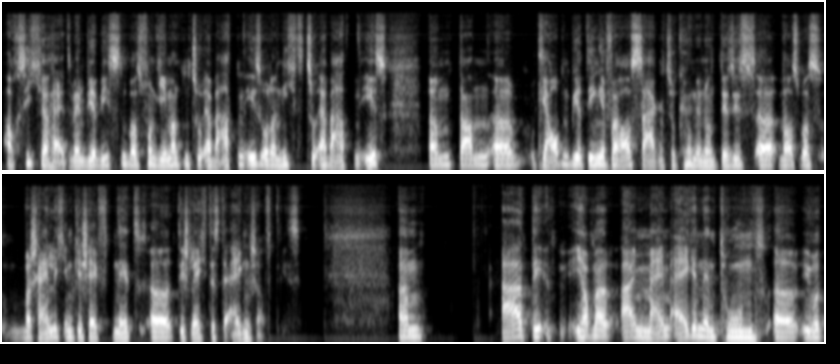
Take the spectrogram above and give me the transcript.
auch Sicherheit. Wenn wir wissen, was von jemandem zu erwarten ist oder nicht zu erwarten ist, ähm, dann äh, glauben wir Dinge voraussagen zu können. Und das ist äh, was, was wahrscheinlich im Geschäft nicht äh, die schlechteste Eigenschaft ist. Ähm, Ah, die, ich habe mir auch in meinem eigenen Tun äh, über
